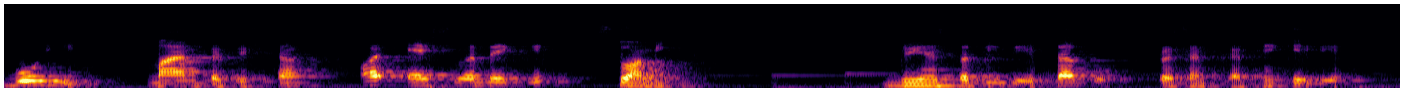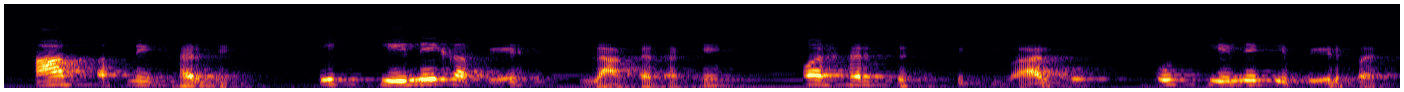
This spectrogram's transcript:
वो ही मान प्रतिष्ठा और ऐश्वर्य के स्वामी है। बृहस्पति देवता को प्रसन्न करने के लिए आप अपने घर में एक केले का पेड़ लाकर रखें और हर बृहस्पतिवार को उस केले के पेड़ पर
